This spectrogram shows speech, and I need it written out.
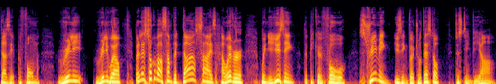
does it perform really, really well. But let's talk about some of the downsides, however, when you're using the Pico 4 streaming using virtual desktop to Steam VR.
